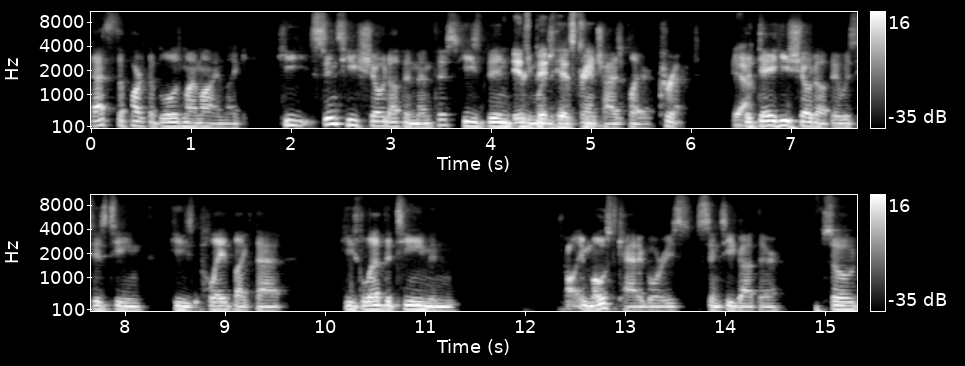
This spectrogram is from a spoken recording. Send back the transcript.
That's the part that blows my mind. Like he since he showed up in Memphis, he's been pretty been much his franchise player. Correct. Yeah. The day he showed up, it was his team. He's played like that. He's led the team in probably most categories since he got there. So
